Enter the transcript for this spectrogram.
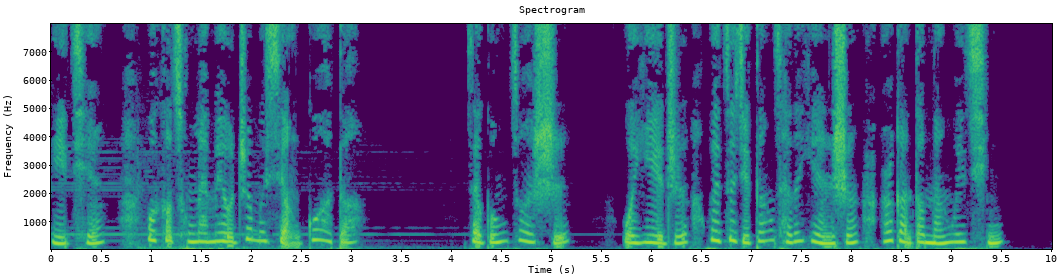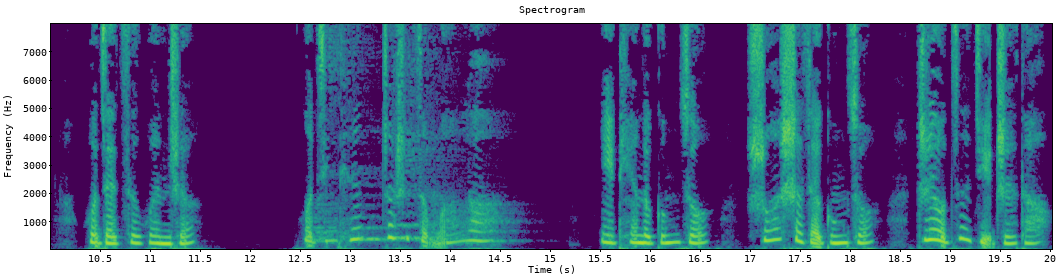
以前我可从来没有这么想过的。在工作时，我一直为自己刚才的眼神而感到难为情。我在自问着：我今天这是怎么了？一天的工作，说是在工作，只有自己知道，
